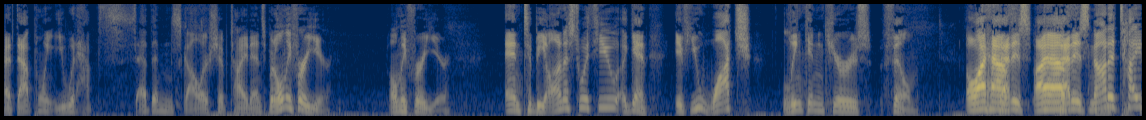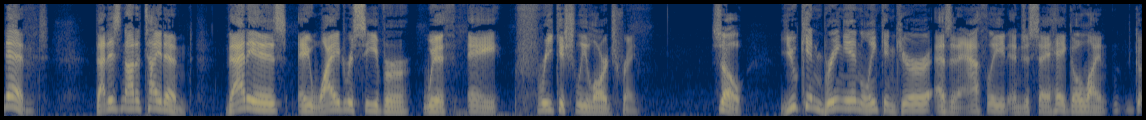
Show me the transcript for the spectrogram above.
At that point, you would have seven scholarship tight ends, but only for a year. Only for a year. And to be honest with you, again, if you watch Linkon Cure's film, Oh, I have. that is I have. that is not a tight end. That is not a tight end. That is a wide receiver with a freakishly large frame. So you can bring in Linkon Cure as an athlete and just say, "Hey, go line, go,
